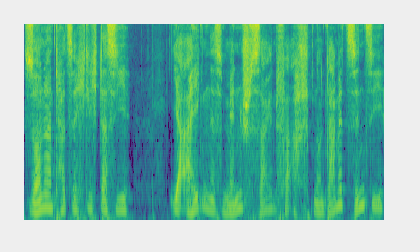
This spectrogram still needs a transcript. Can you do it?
sondern tatsächlich, dass sie ihr eigenes Menschsein verachten. Und damit sind sie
